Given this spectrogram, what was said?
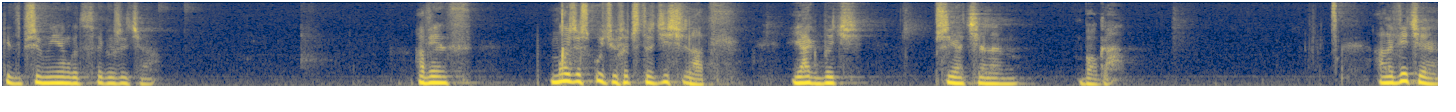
kiedy przyjmujemy go do swojego życia. A więc Mojżesz uczył się 40 lat, jak być przyjacielem Boga. Ale wiecie,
